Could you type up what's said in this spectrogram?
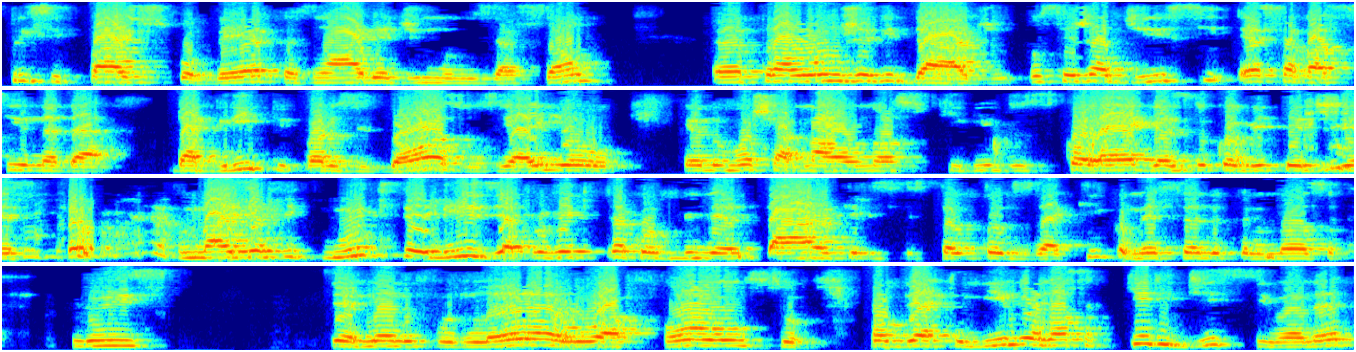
principais descobertas na área de imunização para a longevidade? Você já disse essa vacina da da gripe para os idosos, e aí eu, eu não vou chamar os nossos queridos colegas do comitê de gestão, mas eu fico muito feliz e aproveito para cumprimentar aqueles que estão todos aqui, começando pelo nosso Luiz Fernando Furlan, o Afonso, Roberto Lima e a nossa queridíssima né,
